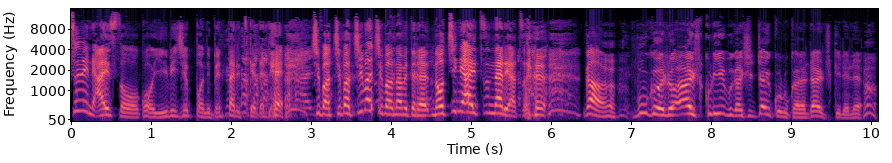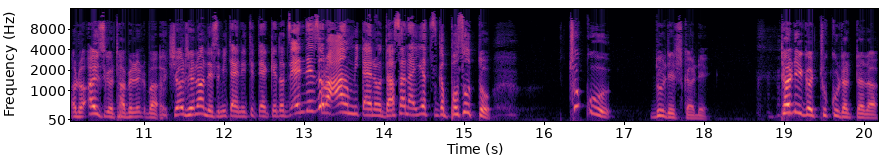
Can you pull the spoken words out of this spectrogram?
常にアイスをこう指10本にべったりつけてて、チュバチュバチュバチュバ舐めてる、後にあいつになるやつ。が、僕はあの、アイスクリームがちっちゃい頃から大好きでね、あの、アイスが食べれれば幸せなんですみたいに言ってたけど、全然そのあんみたいのを出さないやつがボソッと、チョコ、どうですかね？種がチョコだったら、あ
